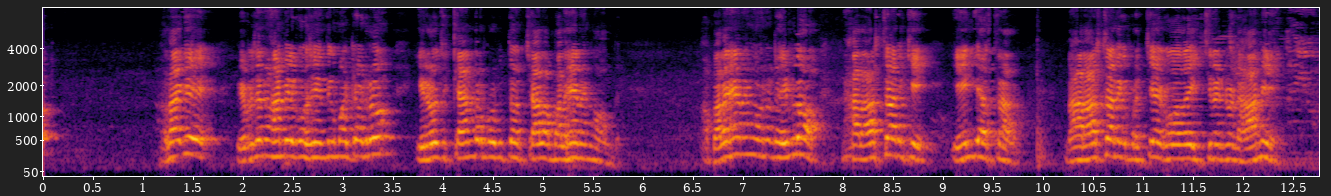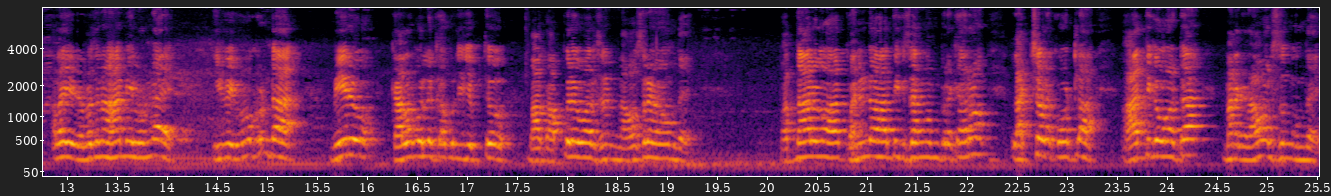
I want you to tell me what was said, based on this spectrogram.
అలాగే విభజన హామీల కోసం ఎందుకు మాట్లాడరు? ఈరోజు కేంద్ర ప్రభుత్వం చాలా బలహీనంగా ఉంది. ఆ బలహీనంగా ఉన్న టైంలో నా రాష్ట్రానికి ఏం చేస్తున్నారు? నా రాష్ట్రానికి ప్రత్యేక హోదా ఇచ్చినటువంటి హామీ అలాగే విభజన హామీలు ఉన్నాయి. ఇవి ఇవ్వకుండా మీరు కలబుల్లి కబుర్లు చెప్తూ మాకు అప్పులు ఇవ్వాల్సిన అవసరం ఏముంది? పద్నాలుగు పన్నెండో ఆర్థిక సంఘం ప్రకారం లక్షల కోట్ల ఆర్థిక వాటా మనకు రావాల్సింది ఉంది.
